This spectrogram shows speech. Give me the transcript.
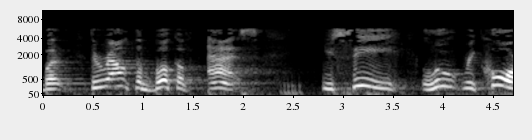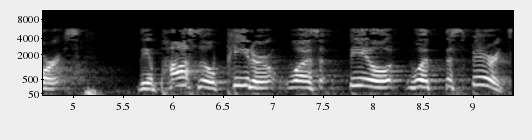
But throughout the book of Acts, you see Luke records the apostle Peter was filled with the Spirit.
